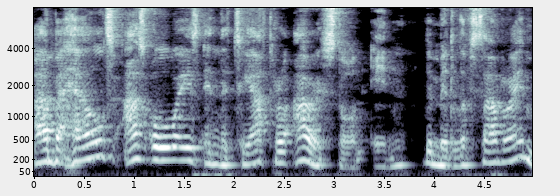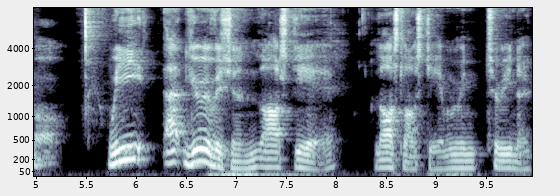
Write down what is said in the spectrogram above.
Um, but held, as always, in the Teatro Ariston in the middle of Sanremo. We, at Eurovision last year, last last year, we were in Torino,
